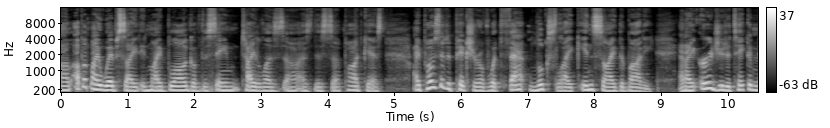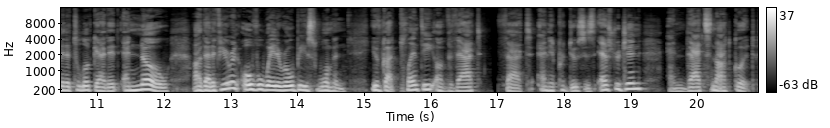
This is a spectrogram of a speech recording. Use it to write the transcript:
Uh, up at my website, in my blog of the same title as uh, as this uh, podcast, I posted a picture of what fat looks like inside the body, and I urge you to take a minute to look at it and know uh, that if you're an overweight or obese woman, you've got plenty of that fat, and it produces estrogen, and that's not good.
